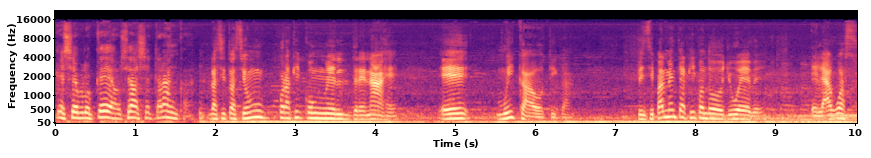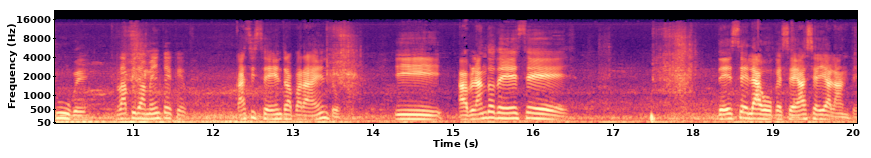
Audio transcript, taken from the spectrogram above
que se bloquea, o sea, se tranca. La situación por aquí con el drenaje es muy caótica. Principalmente aquí cuando llueve, el agua sube rápidamente que casi se entra para adentro. Y hablando de ese de ese lago que se hace ahí adelante,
